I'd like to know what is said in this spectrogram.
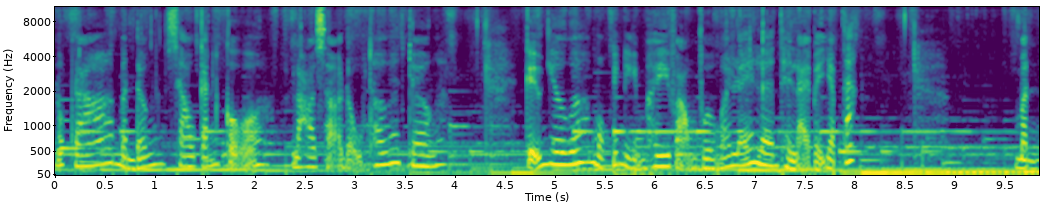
lúc đó mình đứng sau cánh cửa lo sợ đủ thứ hết trơn á. Kiểu như á một cái niềm hy vọng vừa mới lóe lên thì lại bị dập tắt. Mình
